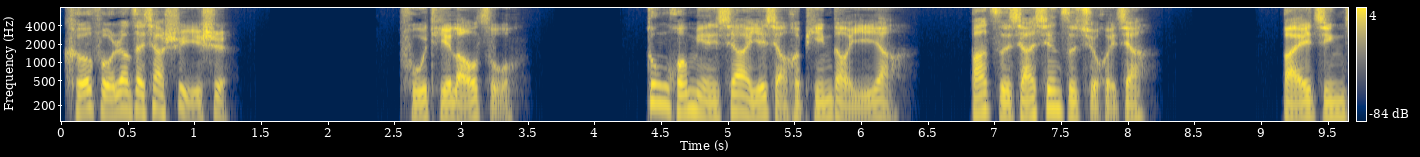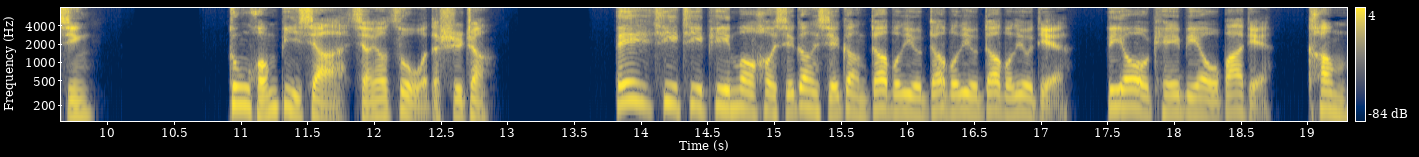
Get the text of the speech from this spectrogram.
可否让在下试一试？”菩提老祖。东皇冕下也想和贫道一样，把紫霞仙子娶回家。白晶晶，东皇陛下想要做我的师丈。a t t p: 冒号斜杠斜杠 w w w 点 b o k b o 八点 com。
